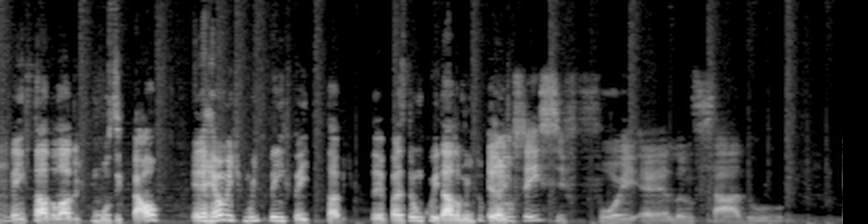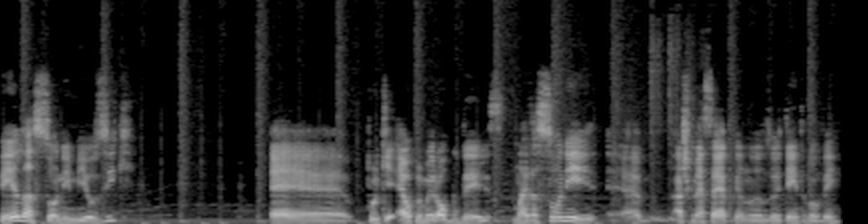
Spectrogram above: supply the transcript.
Uhum. pensar do lado tipo, musical, ele é realmente muito bem feito, sabe? Tipo, parece ter um cuidado muito Eu grande. não sei se foi é, lançado pela Sony Music, é, porque é o primeiro álbum deles, mas a Sony, é, acho que nessa época, nos anos 80, 90,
